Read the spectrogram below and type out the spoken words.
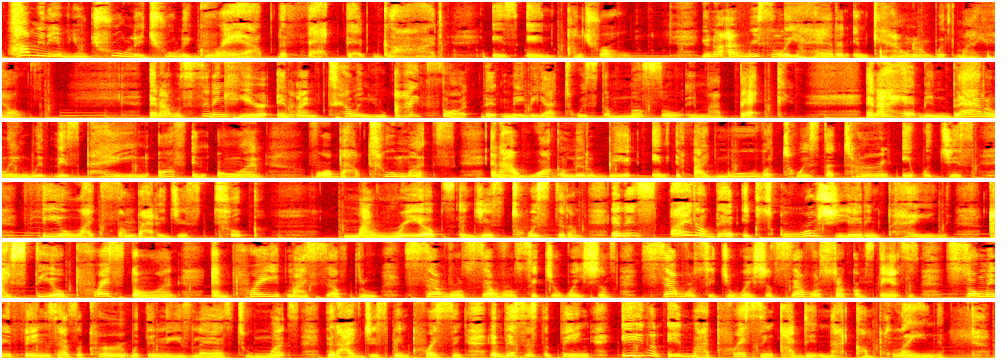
How many of you truly, truly grab the fact that God is in control? You know, I recently had an encounter with my health. And I was sitting here and I'm telling you, I thought that maybe I twist a muscle in my back. And I had been battling with this pain off and on for about two months. And I walk a little bit, and if I move or twist or turn, it would just feel like somebody just took my ribs and just twisted them. And in spite of that excruciating pain, I still pressed on and prayed myself through several, several situations, several situations, several circumstances. So many things has occurred within these last two months that I've just been pressing. And this is the thing, even in my pressing, I did not complain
